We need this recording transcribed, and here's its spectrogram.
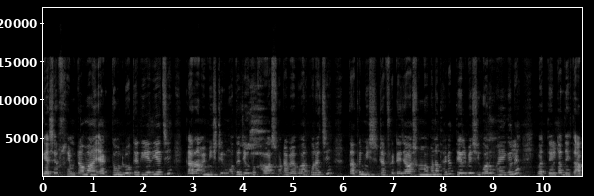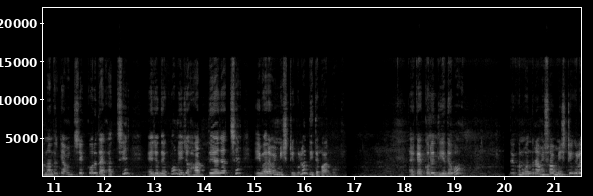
গ্যাসের ফ্লেমটাও আমি একদম লোতে দিয়ে দিয়েছি। কারণ আমি মিষ্টির মধ্যে যেহেতু খাওয়ার সোঁটা ব্যবহার করেছি, তাতে মিষ্টিটা ফেটে যাওয়ার সম্ভাবনা থাকে। তেল বেশি গরম হয়ে গেলে এবার তেলটা দেখতে, আপনাদেরকে আমি চেক করে দেখাচ্ছি। এই যে দেখুন, এই যে হাত দেওয়া যাচ্ছে, এবার আমি মিষ্টিগুলো দিতে পারব। এক এক করে দিয়ে দেবো। দেখুন বন্ধুরা, আমি সব মিষ্টিগুলো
